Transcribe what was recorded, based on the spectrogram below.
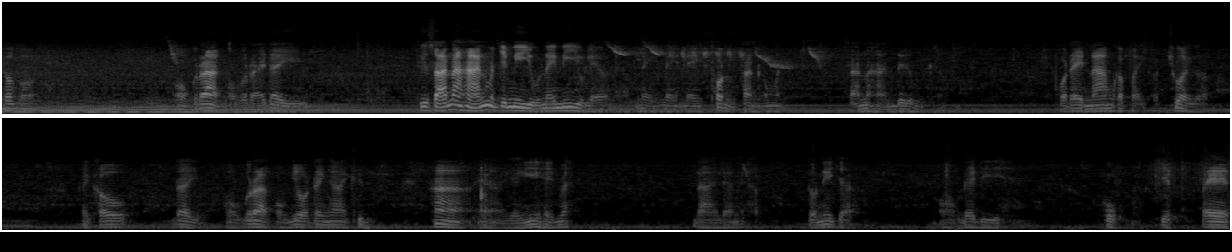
เขาก็ ออกรากออกไรได้ คือสารอาหารมันจะมีอยู่ในนี้อยู่แล้วนะครับ ในในในท่อนพันของมัน สารอาหารเดิมครับพอได้น้ำเข้าไปก็ช่วยก็ ให้เขาได้ออกรากออกยอดได้ง่ายขึ้นห้าอย่างนี้เห็นไหมได้แล้วนะครับ ตัวนี้จะออกได้ดีหกเจ็ดแปด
